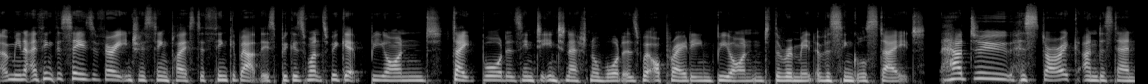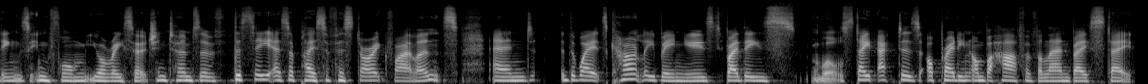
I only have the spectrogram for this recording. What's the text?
I mean, I think the sea is a very interesting place to think about this because once we get beyond state borders into international waters, we're operating beyond the remit of a single state. How do historic understandings inform your research in terms of the sea as a place of historic violence and the way it's currently being used by these, well, state actors operating on behalf of a land based state?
